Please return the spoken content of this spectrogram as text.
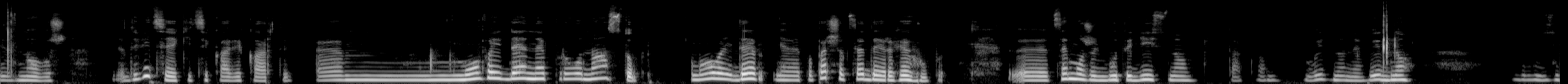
І знову ж, дивіться, які цікаві карти. Ем, мова йде не про наступ. Мова йде, е, по-перше, це ДРГ групи. Е, Це можуть бути дійсно, так, вам видно, не видно. Друзі,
